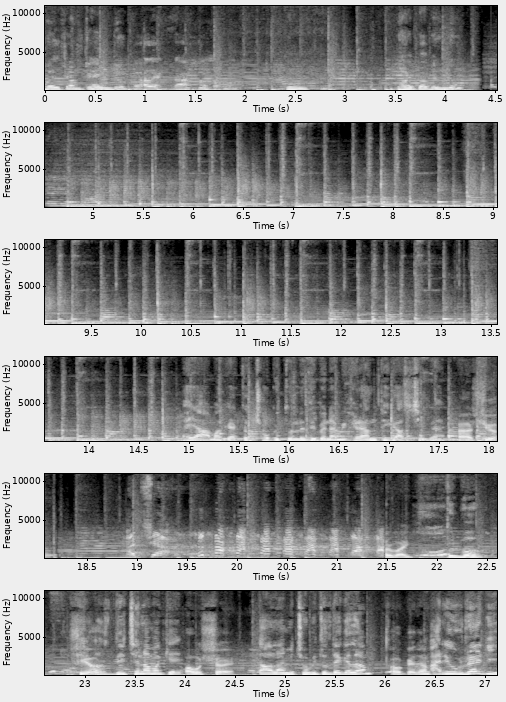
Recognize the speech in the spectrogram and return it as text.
Welcome to indoor ভয় পাবেন না। ভাইয়া আমাকে একটা ছবি তুলে দিবেন আমি গ্রাম থেকে আসছি ভাই। হ্যাঁ শিওর আচ্ছা। ভাই। তুলবো. সাহস দিচ্ছেন আমাকে? অবশ্যই। তাহলে আমি ছবি তুলতে গেলাম। ওকে যান আর ইউ রেডি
